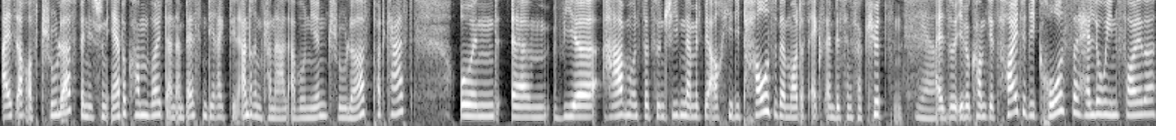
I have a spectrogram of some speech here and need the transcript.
als auch auf True Love. Wenn ihr es schon eher bekommen wollt, dann am besten direkt den anderen Kanal abonnieren, True Love Podcast. Und ähm, wir haben uns dazu entschieden, damit wir auch hier die Pause bei Mod of X ein bisschen verkürzen. Ja. Also ihr bekommt jetzt heute die große Halloween-Folge,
